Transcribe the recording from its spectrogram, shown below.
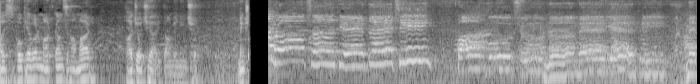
Բայց հոգևոր մարդկանց համար հաճո չէ այդ ամեն ինչը։ Մենք ամրոցը կերտեցին պատմությունը մեր երկրի մեր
